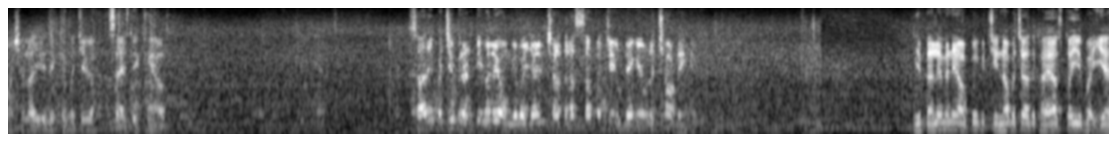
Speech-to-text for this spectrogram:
माशाल्लाह ये देखें बच्चे का साइज़ देखें आप। सारे बच्चे गारंटी वाले होंगे भाईजान ताला सब बच्चे उड़ेंगे और अच्छा उड़ेंगे ये पहले मैंने आपको एक चीना बच्चा दिखाया, उसका ये भाई है,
